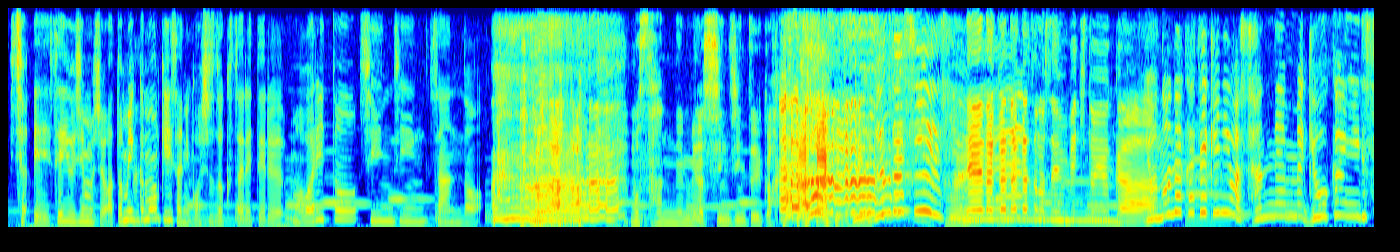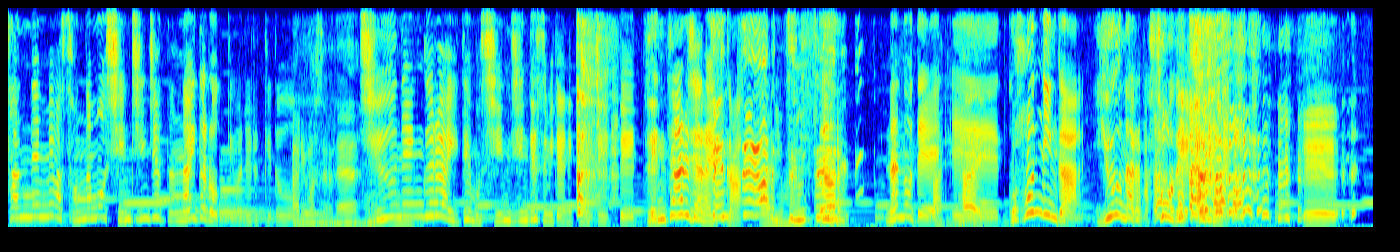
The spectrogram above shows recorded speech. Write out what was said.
しょえー声優事務所アトミックモンキーさんにご所属されてる、まあ、割と新人さんの。もう三年目は新人というか。難しいですはいね、なかなかその線引きというか。世の中的には3年目業界にいる3年目はそんなもう新人じゃないだろうって言われるけどありますよね。10年ぐらいでも新人ですみたいな気持ちって全然あるじゃないですかあります然ある。なのでえーはいご本人が言うならばそうであるえー、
